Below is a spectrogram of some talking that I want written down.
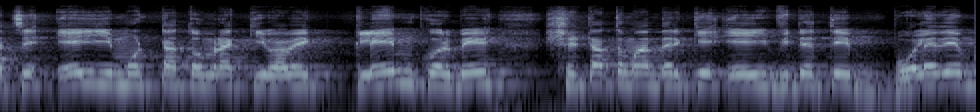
আছে। এই ইমোটটা তোমরা কীভাবে ক্লেম করবে, সেটা তোমাদেরকে এই ভিডিওতে বলে দেব।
